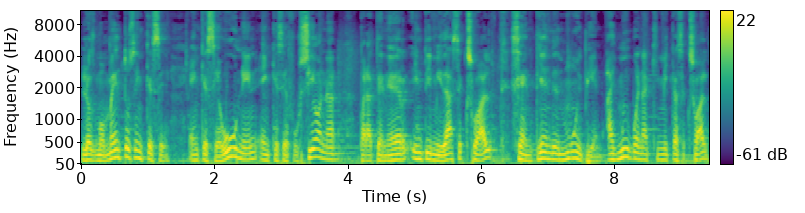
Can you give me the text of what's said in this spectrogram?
los momentos en que se en que se unen, en que se fusionan para tener intimidad sexual, se entienden muy bien. Hay muy buena química sexual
